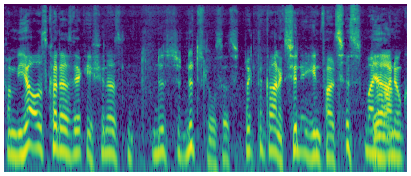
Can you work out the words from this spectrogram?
von mir aus kann das weg. Ich finde das nütz, nützlos. Das bringt dann gar nichts. Finde ich jedenfalls. Das ist meine Ja. Meinung.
